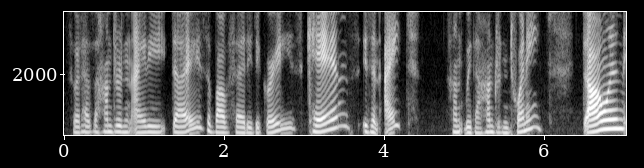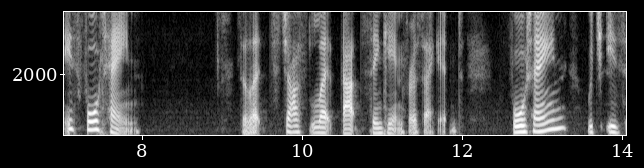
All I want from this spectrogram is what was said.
So it has 180 days above 30 degrees. Cairns is an 8 with 120. Darwin is 14. So let's just let that sink in for a second. 14, which is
